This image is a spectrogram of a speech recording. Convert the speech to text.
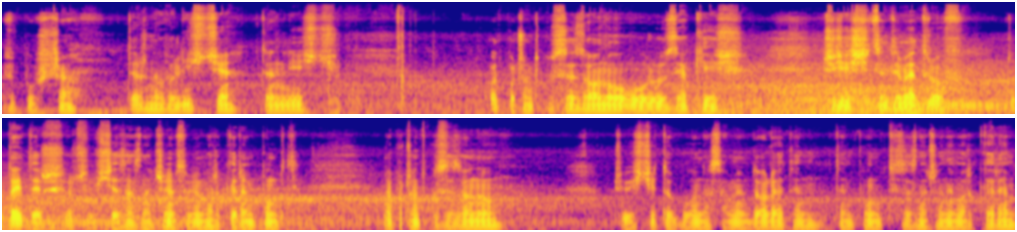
Wypuszcza też nowe liście. Ten liść od początku sezonu urósł jakieś 30 cm. Tutaj też oczywiście zaznaczyłem sobie markerem punkt na początku sezonu. Oczywiście to było na samym dole, ten, ten punkt zaznaczony markerem.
